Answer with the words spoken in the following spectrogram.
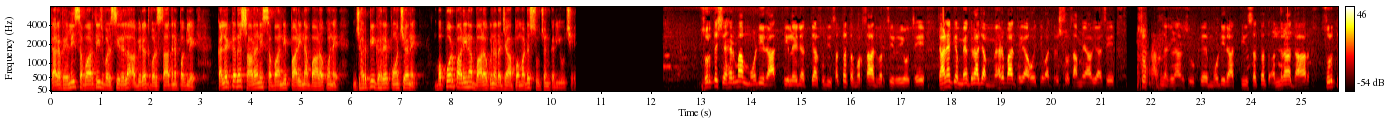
ત્યારે વહેલી સવારથી જ વરસી રહેલા અવિરત વરસાદને પગલે કલેક્ટરે શાળાની સવારની પાળીના બાળકોને ઝડપી ઘરે પહોંચે અને બપોર પાળીના બાળકોને રજા આપવા માટે સૂચન કર્યું છે. સુરત શહેરમાં મોડી રાતથી લઈને અત્યાર સુધી સતત વરસાદ વરસી રહ્યો છે. જાણે કે મેઘરાજા મહેરબાન થયા હોય તેવા દ્રશ્યો સામે આવ્યા છે. આપને જણાવીશું કે મોડી રાતથી સતત અંધરાધાર સુરત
